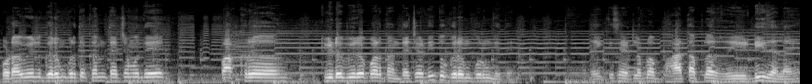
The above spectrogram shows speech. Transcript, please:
थोडा वेळ गरम करते कारण त्याच्यामध्ये पाखरं किडं बिरं पडतात. त्याच्यासाठी तो गरम करून घेते. आता एके साईडला आपला भात आपला रेडी झालाय.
